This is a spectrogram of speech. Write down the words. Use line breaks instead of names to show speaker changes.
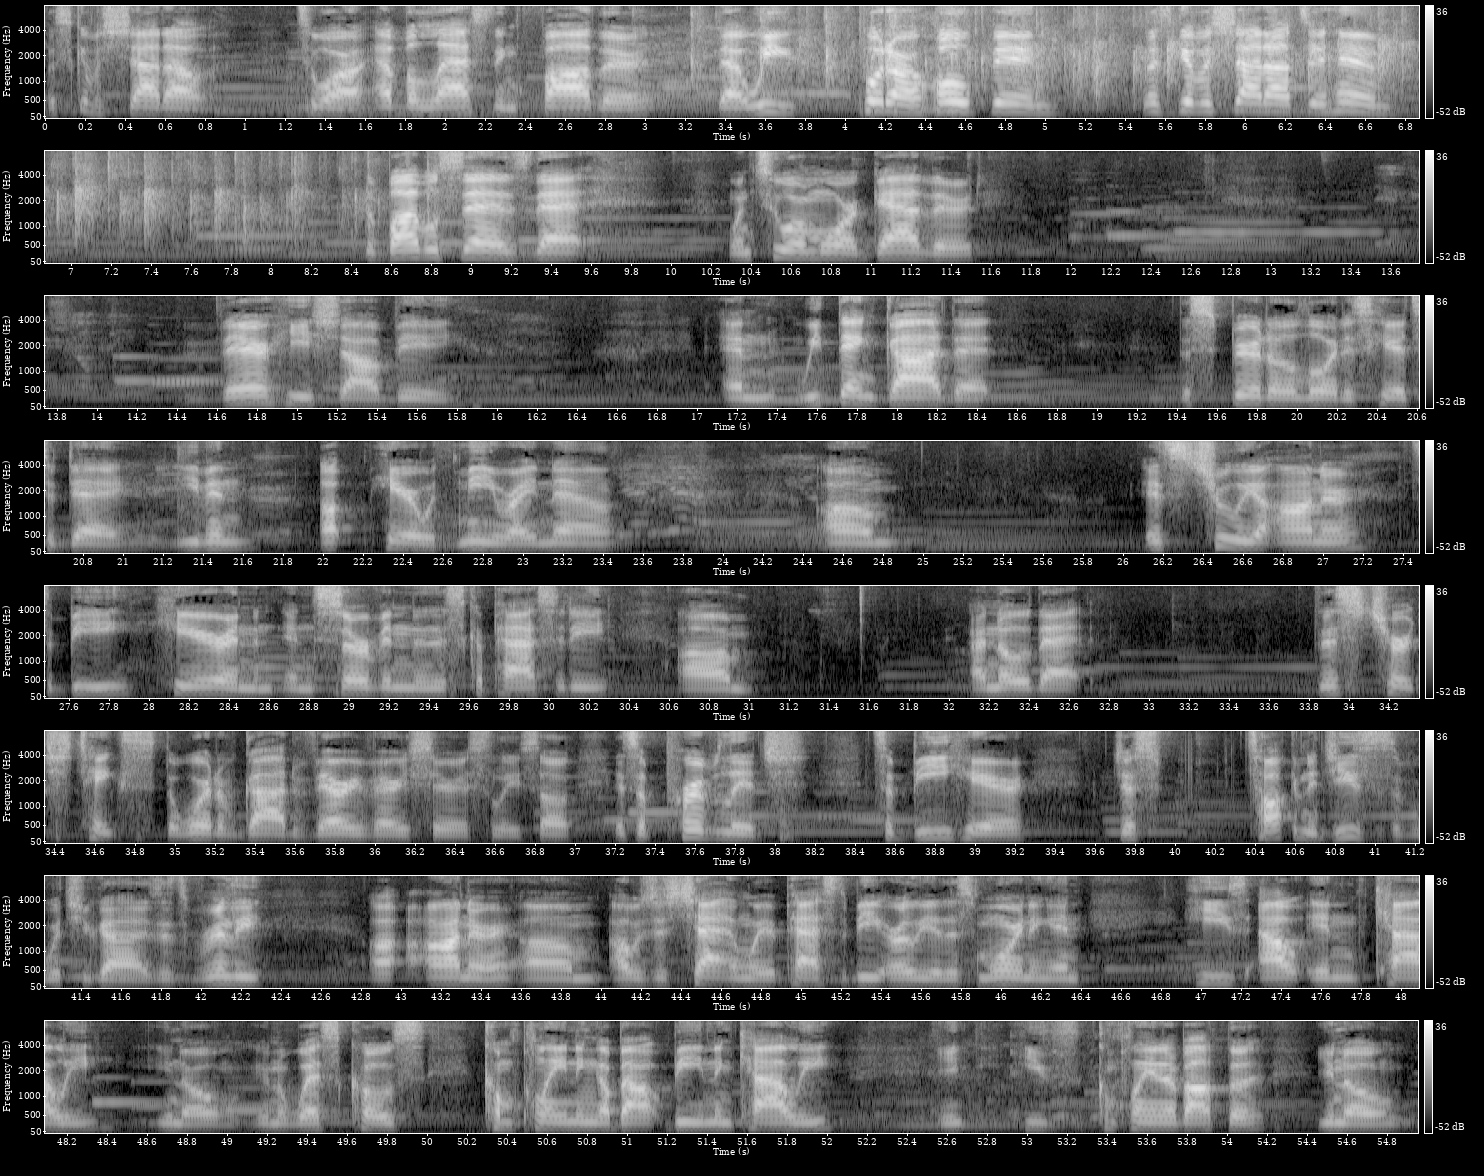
Let's give a shout out to our everlasting Father that we put our hope in. Let's give a shout out to Him. The Bible says that when two or more are gathered, there He shall be. And we thank God that the Spirit of the Lord is here today, even up here with me right now. Um, it's truly an honor to be here and, and serving in this capacity. Um, I know that this church takes the Word of God very, very seriously. So it's a privilege to be here just talking to Jesus with you guys. It's really an honor. Um, I was just chatting with Pastor B earlier this morning, and he's out in Cali, you know, in the West Coast, complaining about being in Cali. He's complaining about the, you know,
